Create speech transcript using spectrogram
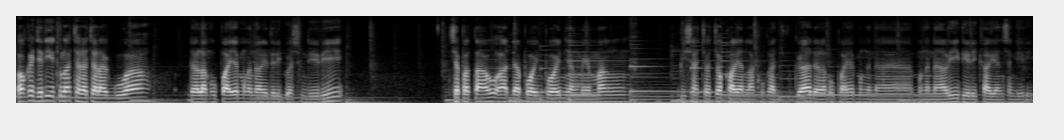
oke jadi itulah cara-cara gue dalam upaya mengenali diri gue sendiri siapa tahu ada poin-poin yang memang bisa cocok kalian lakukan juga dalam upaya mengenali, mengenali diri kalian sendiri.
